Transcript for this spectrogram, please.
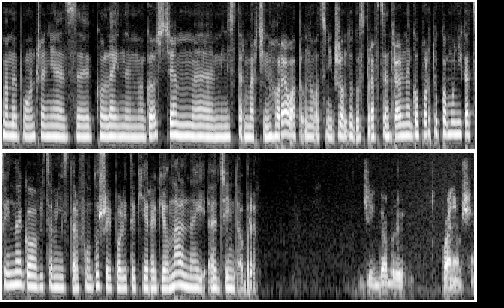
Mamy połączenie z kolejnym gościem, minister Marcin Horała, pełnomocnik rządu do spraw Centralnego Portu Komunikacyjnego, wiceminister Funduszy i Polityki Regionalnej. Dzień dobry. Dzień dobry, kłaniam się.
